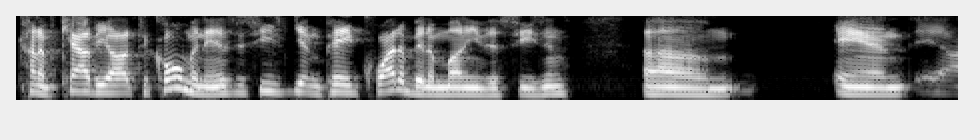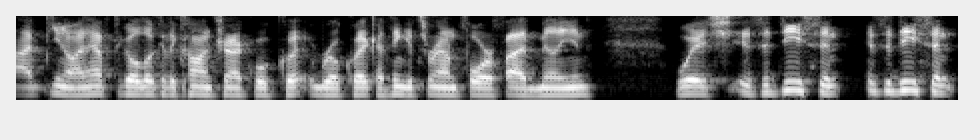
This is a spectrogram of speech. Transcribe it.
kind of caveat to Coleman is, is he's getting paid quite a bit of money this season. Um, and I, you know, I'd have to go look at the contract real quick, real quick. I think it's around four or five million, which is a decent, is a decent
